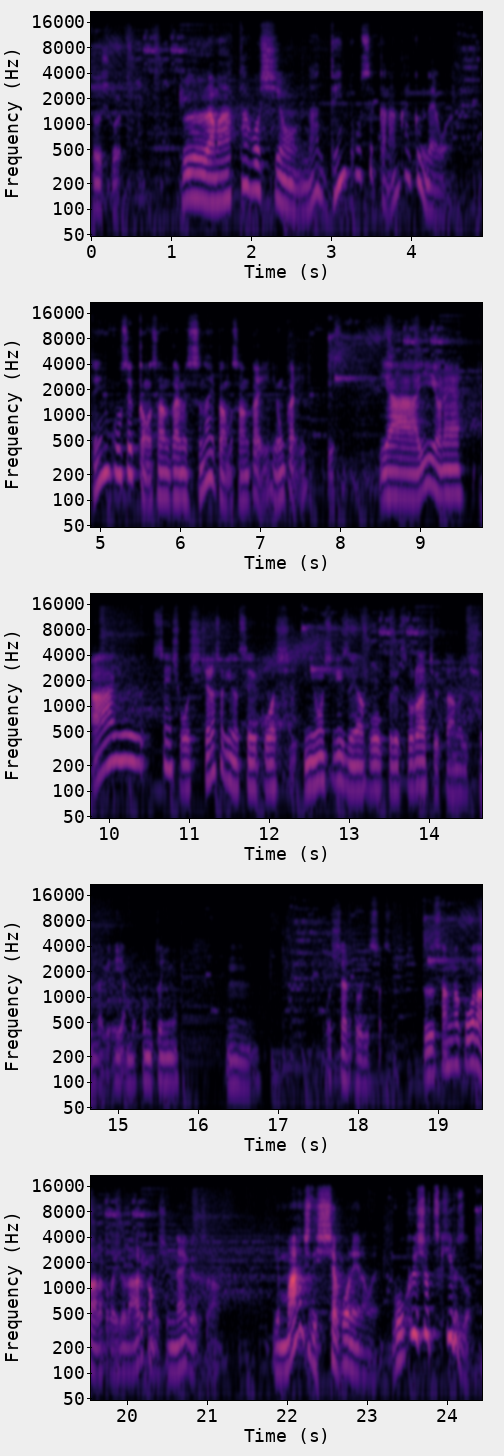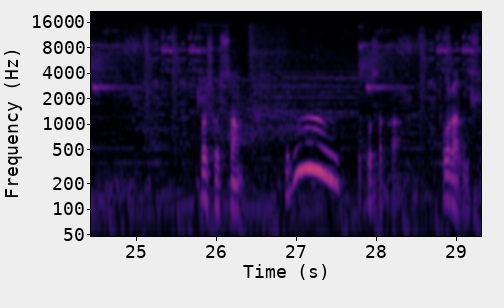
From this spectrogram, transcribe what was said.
ど。よしこれ。うわまた星4な電光石火何回行くんだよこれ。電光石火も3回目スナイパーも3回？4回？ですいやーいいよね。ああいう選手欲しい白崎の成功はし日本シリーズヤフオクでソロアーチ打ったあの一瞬だけ。いやもう本当にね。うん。おっしゃる通りですわ。それ通算がこうだからとかいろいろあるかもしれないけどさ。いやマジで死者来ねえなおい。極一緒尽きるぞ。よし星さん。うーとさか。トラビス。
